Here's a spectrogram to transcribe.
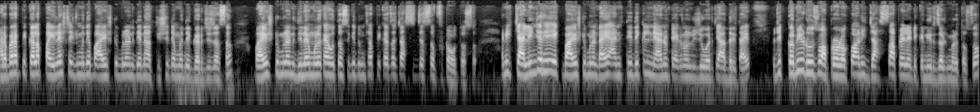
हरभरा पिकाला पहिल्या स्टेजमध्ये बायोस्टिम्युलंट देणं अतिशय त्यामध्ये गरजेचं असतं. बायोस्टिम्युलंट दिल्यामुळे काय होतं असं की तुमच्या पिकाचा जास्तीत जास्त फुटा होत असतो. आणि चॅलेंजर हे एक बायोस्टिम्युलंट आहे आणि ते देखील नॅनो टेक्नॉलॉजीवरती आधारित आहे. म्हणजे कमी डोस वापरावा लागतो आणि जास्त आपल्याला या ठिकाणी रिझल्ट मिळत असतो.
